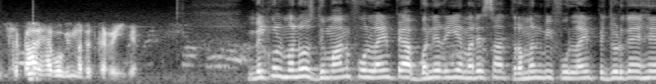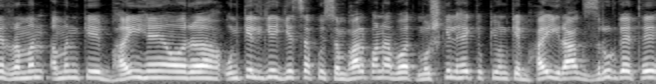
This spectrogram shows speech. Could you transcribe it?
सरकार है वो भी मदद कर रही है। बिल्कुल मनोज दिमान फ़ोन लाइन पे आप बने रहिए। हमारे साथ रमन भी फ़ोन लाइन पे जुड़ गए हैं। रमन, अमन के भाई हैं और उनके लिए ये सब कुछ संभाल पाना बहुत मुश्किल है क्योंकि उनके भाई इराक ज़रूर गए थे,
